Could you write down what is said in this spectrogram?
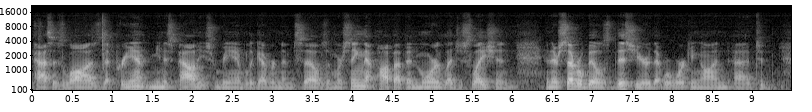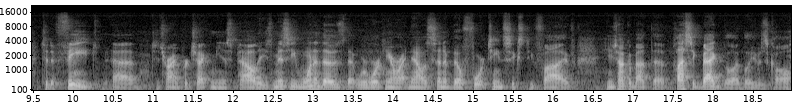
passes laws that preempt municipalities from being able to govern themselves, and we're seeing that pop up in more legislation. And there's several bills this year that we're working on uh, to, to defeat, uh, to try and protect municipalities. Missy, one of those that we're working on right now is Senate Bill 1465. Can you talk about the plastic bag bill, I believe it's called?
